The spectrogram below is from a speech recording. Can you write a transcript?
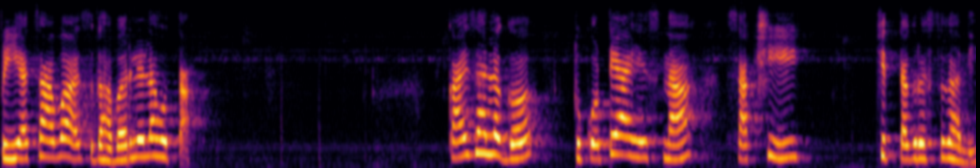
प्रियाचा आवाज घाबरलेला होता. काय झालं ग? तू कोठे आहेस ना? साक्षी चित्ताग्रस्त झाली.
